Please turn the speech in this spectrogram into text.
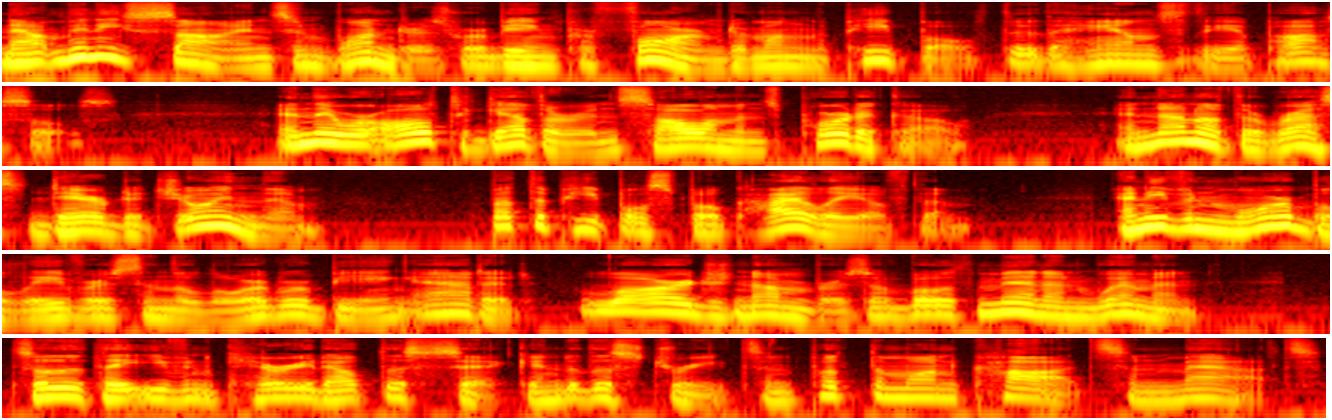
Now many signs and wonders were being performed among the people through the hands of the apostles, and they were all together in Solomon's portico, and none of the rest dared to join them, but the people spoke highly of them. And even more believers in the Lord were being added, large numbers of both men and women, so that they even carried out the sick into the streets and put them on cots and mats,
